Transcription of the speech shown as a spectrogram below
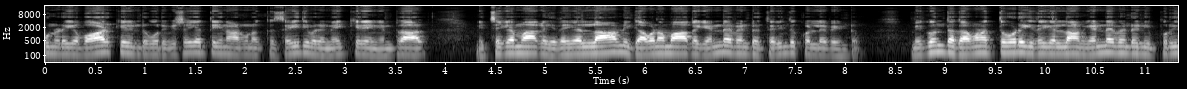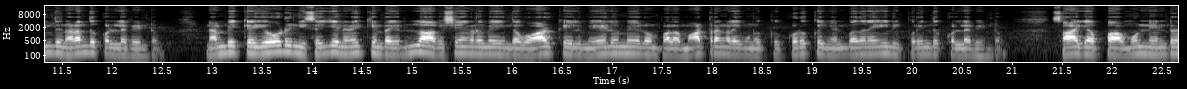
உன்னுடைய வாழ்க்கையில் என்று ஒரு விஷயத்தை நான் உனக்கு செய்துவிட நினைக்கிறேன் என்றால் நிச்சயமாக இதையெல்லாம் நீ கவனமாக என்னவென்று தெரிந்து கொள்ள வேண்டும். மிகுந்த கவனத்தோடு இதையெல்லாம் என்னவென்று நீ புரிந்து நடந்து கொள்ள வேண்டும். நம்பிக்கையோடு நீ செய்ய நினைக்கின்ற எல்லா விஷயங்களுமே இந்த வாழ்க்கையில் மேலும் மேலும் பல மாற்றங்களை உனக்கு கொடுக்கும் என்பதனை நீ புரிந்து கொள்ள வேண்டும். சாயப்பா முன் நின்று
